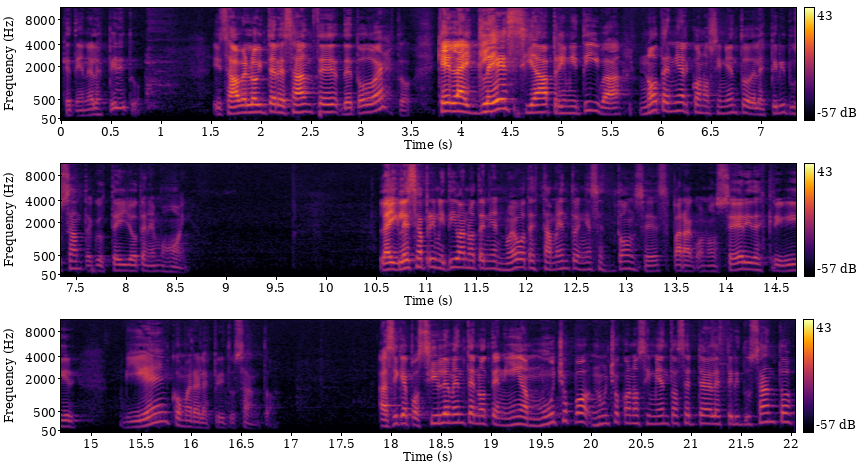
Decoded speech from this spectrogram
que tiene el Espíritu. Y sabe lo interesante de todo esto? Que la iglesia primitiva no tenía el conocimiento del Espíritu Santo que usted y yo tenemos hoy. La iglesia primitiva no tenía el Nuevo Testamento en ese entonces para conocer y describir bien cómo era el Espíritu Santo. Así que posiblemente no tenía mucho, mucho conocimiento acerca del Espíritu Santo,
